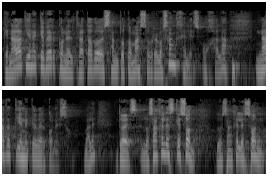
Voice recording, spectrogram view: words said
que nada tiene que ver con el tratado de Santo Tomás sobre los ángeles, ojalá, nada tiene que ver con eso, ¿vale? Entonces, ¿los ángeles qué son? Los ángeles son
